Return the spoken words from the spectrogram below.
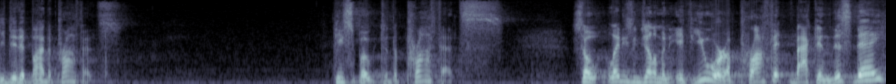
He did it by the prophets. He spoke to the prophets. So, ladies and gentlemen, if you were a prophet back in this day,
